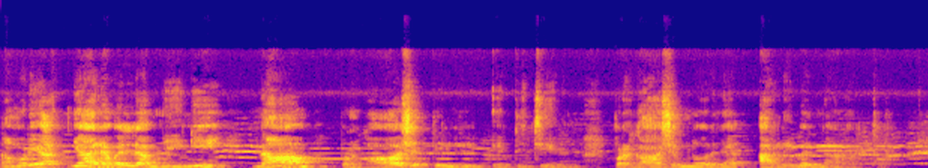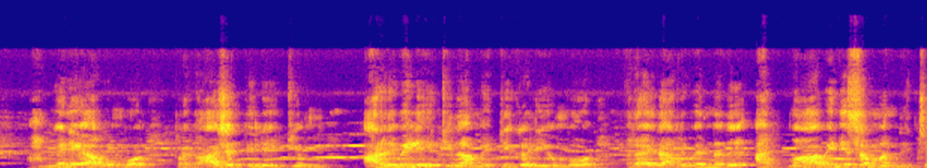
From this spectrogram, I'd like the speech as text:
നമ്മുടെ അജ്ഞാനമെല്ലാം നീങ്ങി നാം പ്രകാശത്തിൽ എത്തിച്ചേരുന്നു. പ്രകാശം എന്ന് പറഞ്ഞാൽ അറിവെന്നാണ് അർത്ഥം. അങ്ങനെയാകുമ്പോൾ പ്രകാശത്തിലേക്കും അറിവിലേക്ക് നാം എത്തിക്കഴിയുമ്പോൾ അതായത് അറിവെന്നത് ആത്മാവിനെ സംബന്ധിച്ച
